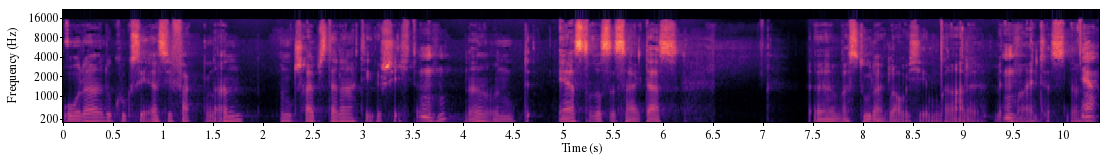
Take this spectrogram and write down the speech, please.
Oder du guckst dir erst die Fakten an und schreibst danach die Geschichte. Mhm. Ne? Und ersteres ist halt das, äh, was du da, glaube ich, eben gerade mit mhm. meintest. Ne? Ja.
